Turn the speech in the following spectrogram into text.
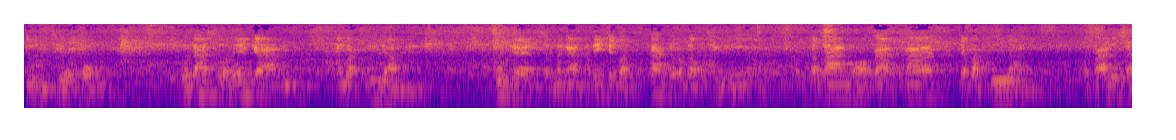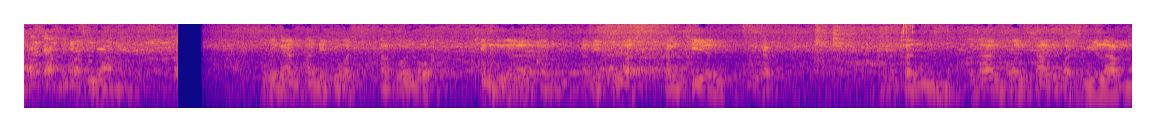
จุนเจือพงศ์หัวหน้าส่วนราชการจังหวัดบุรีรัมย์ผู้แทนสำนักงานพาณิชย์จังหวัดภาคตะวันออกเฉียงเหนือ ประธานหอการค้าจังหวัดบุรีรัมย์ประธานอุตสาหกรรมจังหวัดบุรีรัมย์สำนักงานพาณิชย์จังหวัดภาคตะวันออกเฉียงเหนือท่านพาณิชย์จังหวัดข้างเคียงนะครับท่านประธานหอการค้าจังหวัดบุรีรัมย์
